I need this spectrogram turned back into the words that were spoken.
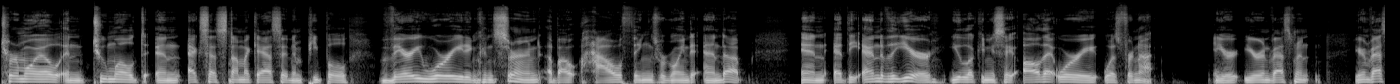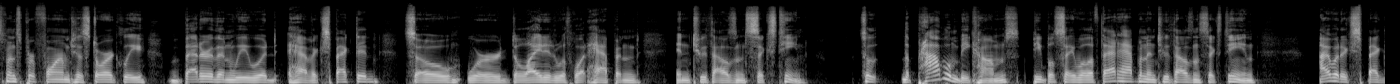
turmoil and tumult and excess stomach acid and people very worried and concerned about how things were going to end up. And at the end of the year, you look and you say all that worry was for naught. Your your investment your investments performed historically better than we would have expected. So we're delighted with what happened in 2016. So the problem becomes people say, well, if that happened in 2016, I would expect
